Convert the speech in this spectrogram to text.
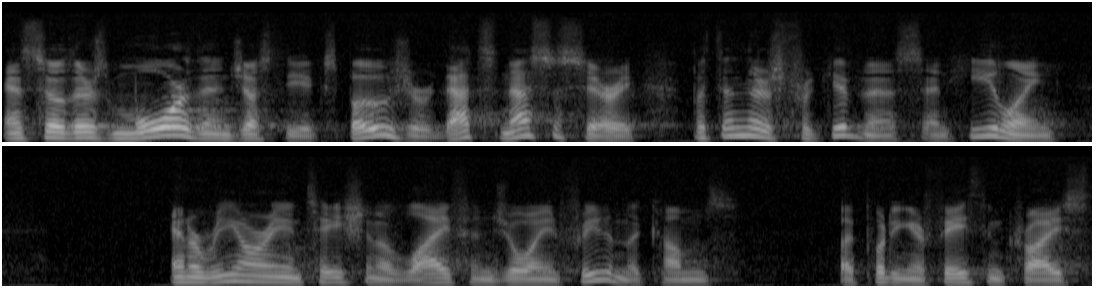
And so there's more than just the exposure. That's necessary. But then there's forgiveness and healing and a reorientation of life and joy and freedom that comes by putting your faith in Christ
